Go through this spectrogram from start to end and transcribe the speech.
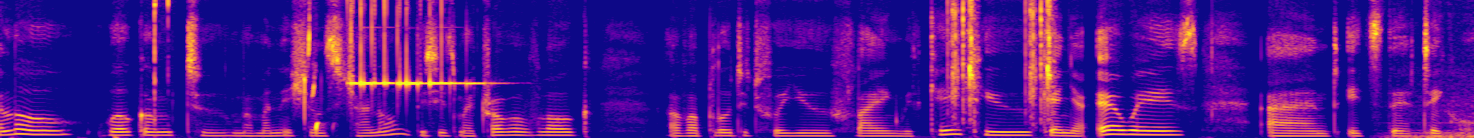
Hello, welcome to Mama Nation's channel. This is my travel vlog. I've uploaded for you flying with KQ, Kenya Airways, and it's the takeoff.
